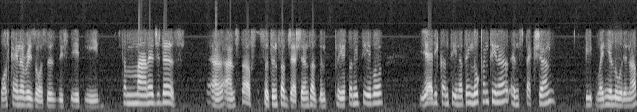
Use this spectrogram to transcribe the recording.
what kind of resources the state need to manage this and, and stuff. Certain suggestions has been placed on the table. Yeah, the container thing, no container inspection when you're loading up.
